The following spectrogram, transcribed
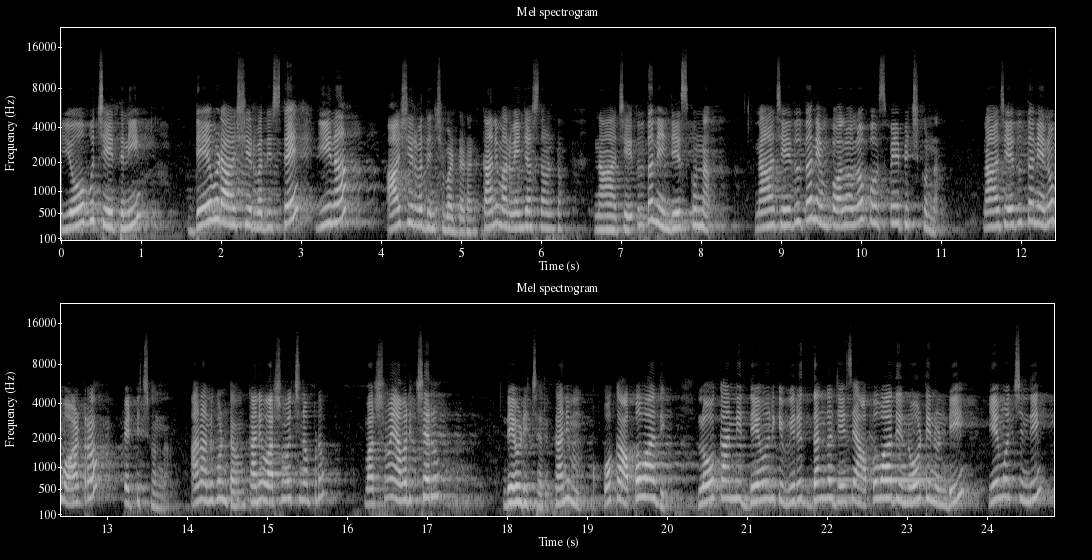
యోబు చేతిని దేవుడు ఆశీర్వదిస్తే ఈయన ఆశీర్వదించబడ్డాడు కానీ మనం ఏం చేస్తూ ఉంటాం నా చేతులతో నేను చేసుకున్నా. నా చేతులతో నేను పొలంలో పసుపు వేయించుకున్నా. నా చేతులతో నేను వాటర్ పెట్టించుకున్నా అని అనుకుంటాం. కానీ వర్షం వచ్చినప్పుడు? వర్షం ఎవరిచ్చారు? దేవుడిచ్చారు. కానీ ఒక అపవాది లోకాన్ని దేవునికి విరుద్ధంగా చేసే అపవాది నోటి నుండి ఏమొచ్చింది?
